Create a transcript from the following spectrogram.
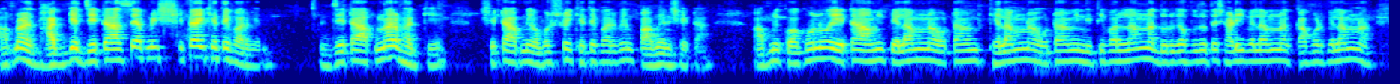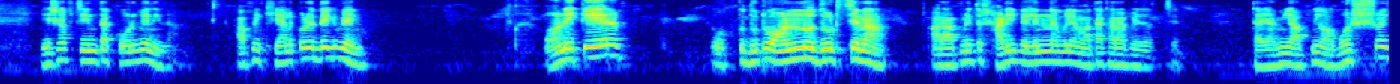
আপনার ভাগ্যে যেটা আছে আপনি সেটাই খেতে পারবেন, যেটা আপনার ভাগ্যে সেটা আপনি অবশ্যই খেতে পারবেন, পাবেন সেটা। আপনি কখনো এটা আমি পেলাম না, ওটা আমি খেলাম না, ওটা আমি নিতে পারলাম না, দুর্গা পুজোতে শাড়ি পেলাম না, কাপড় পেলাম না, এসব চিন্তা করবেনই না। আপনি খেয়াল করে দেখবেন, অনেকের দুটো অন্ন জুটছে না। আর আপনি তো শাড়ি পেলেন না বলে মাথা খারাপ হয়ে যাচ্ছে। তাই আমি, আপনি অবশ্যই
